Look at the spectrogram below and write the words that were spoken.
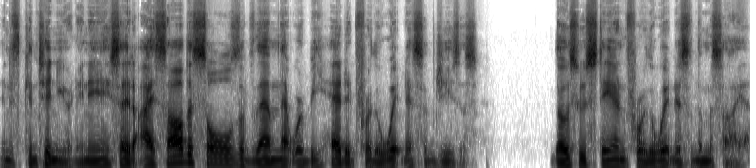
and it's continued. And he said, I saw the souls of them that were beheaded for the witness of Jesus, those who stand for the witness of the Messiah.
